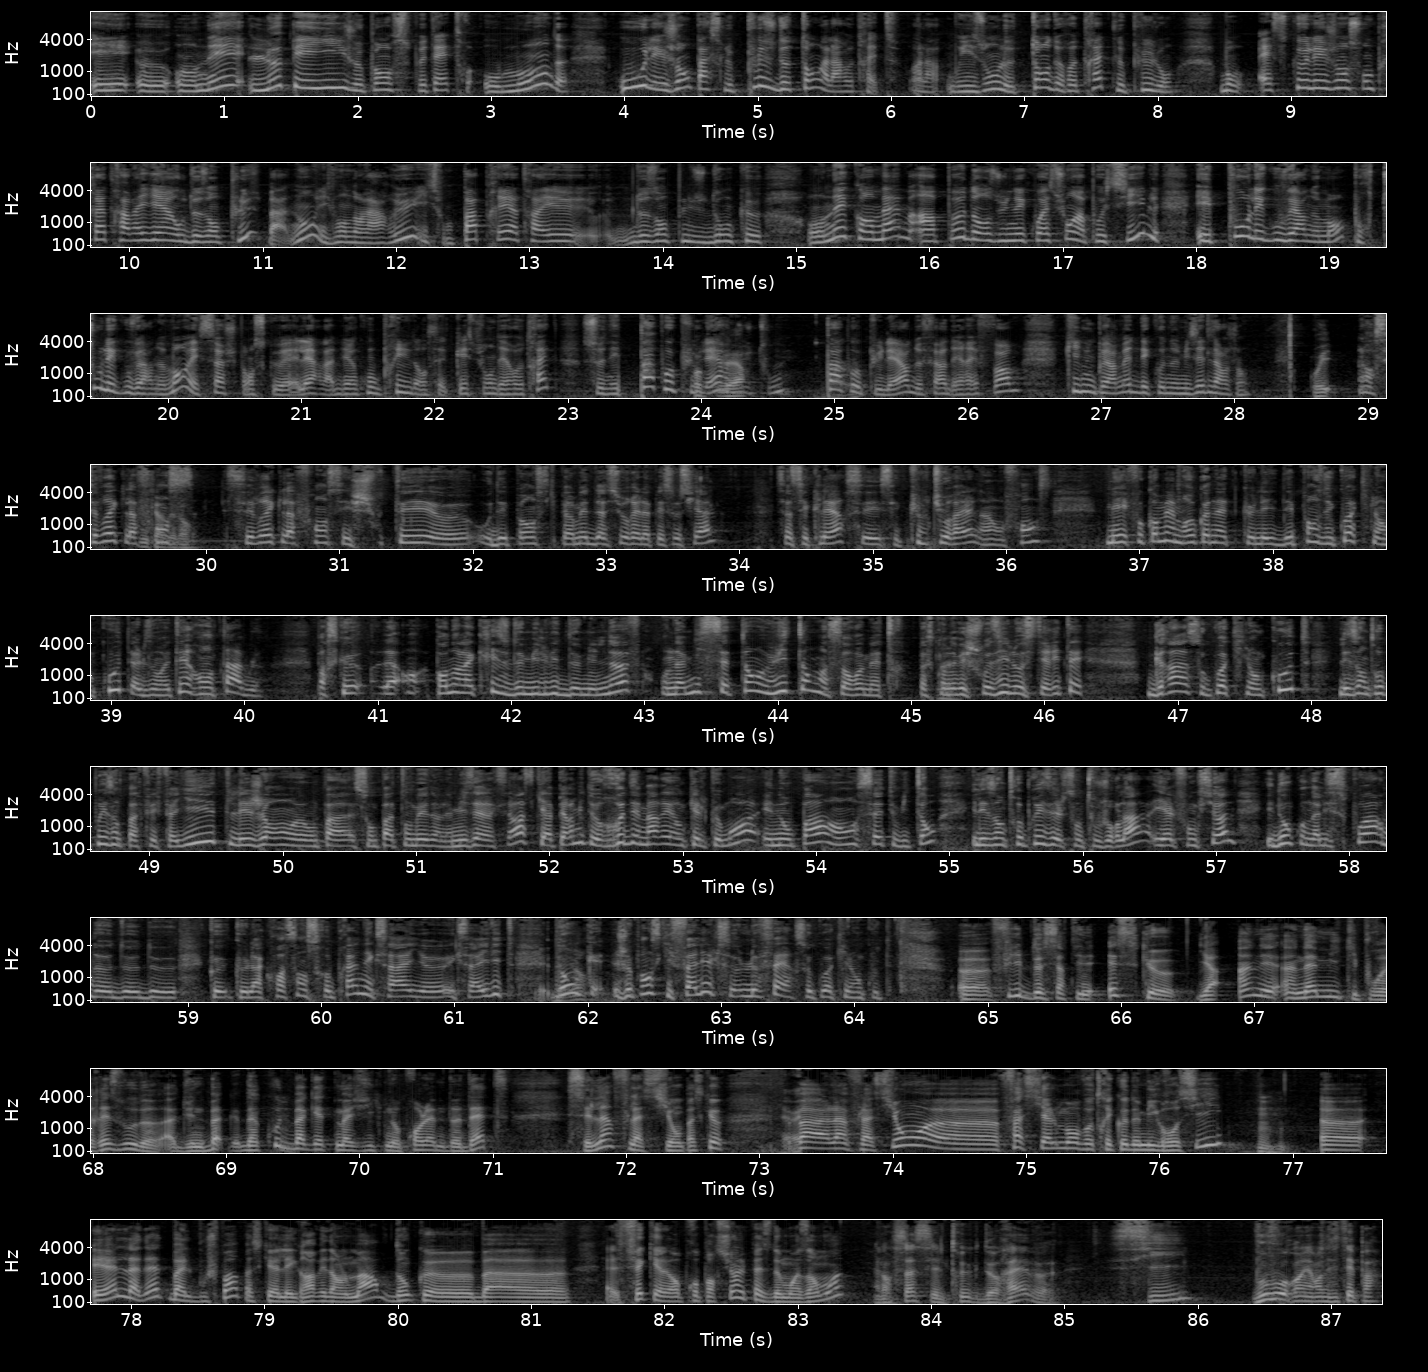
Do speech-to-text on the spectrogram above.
et euh, on est le pays, je pense, peut-être au monde où les gens passent le plus de temps à la retraite, voilà, où ils ont le temps de retraite le plus long. Bon, est-ce que les gens sont prêts à travailler un ou deux ans de plus? Bah non, ils vont dans la rue, ils sont pas prêts à travailler deux ans de plus. Donc, euh, on est quand même un peu dans une équation impossible. Et pour les gouvernements, pour tous les gouvernements, et ça, je pense que LR l'a bien compris dans cette question des retraites, ce n'est pas populaire, du tout pas populaire de faire des réformes qui nous permettent d'économiser de l'argent. Oui. Alors c'est vrai que la France, c'est vrai que la France est shootée euh, aux dépenses qui permettent d'assurer la paix sociale. Ça c'est clair, c'est culturel hein, en France. Mais il faut quand même reconnaître que les dépenses du quoi qu'il en coûte, elles ont été rentables. Parce que pendant la crise 2008-2009, on a mis 7 ans, 8 ans à s'en remettre, parce qu'on avait choisi l'austérité. Grâce au quoi qu'il en coûte, les entreprises n'ont pas fait faillite, les gens ne euh, sont pas tombés dans la misère, etc. Ce qui a permis de redémarrer en quelques mois et non pas en 7 ou 8 ans. Et les entreprises, elles sont toujours là et elles fonctionnent. Et donc, on a l'espoir de, que, la croissance reprenne et que ça aille, et que ça aille vite. Donc, je pense qu'il fallait le faire, ce quoi qu'il en coûte. Euh, Philippe de Sertine, est-ce qu'il y a un, un, ami qui pourrait résoudre d'un coup de baguette magique nos problèmes de dette, c'est l'inflation. Parce que eh bah, l'inflation, euh, facialement, votre économie grossit. Euh, et elle, la dette, bah, elle bouge pas parce qu'elle est gravée dans le marbre. Donc, euh, bah, elle fait qu'en proportion, elle pèse de moins en moins. Alors ça, c'est le truc de rêve. Si vous vous réendettez pas.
